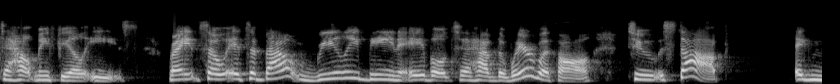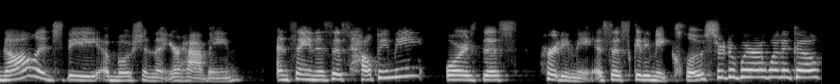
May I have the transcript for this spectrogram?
to help me feel ease? Right. So it's about really being able to have the wherewithal to stop, acknowledge the emotion that you're having, and saying, is this helping me or is this hurting me? Is this getting me closer to where I want to go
